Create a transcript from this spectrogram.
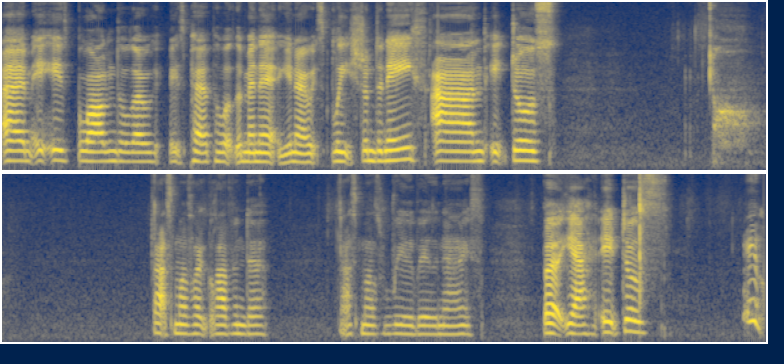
Um, it is blonde, although it's purple at the minute. You know, it's bleached underneath and it does that smells like lavender. That smells really, really nice. But yeah, it does it,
